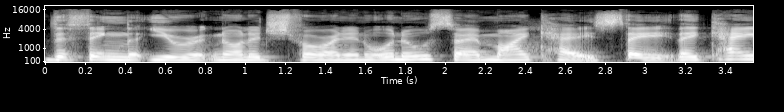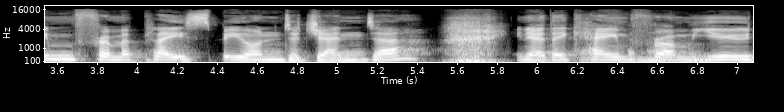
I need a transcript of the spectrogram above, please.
the thing that you were acknowledged for, and, in, and also in my case, they they came from a place beyond agenda. You know, they came Definitely. from you.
